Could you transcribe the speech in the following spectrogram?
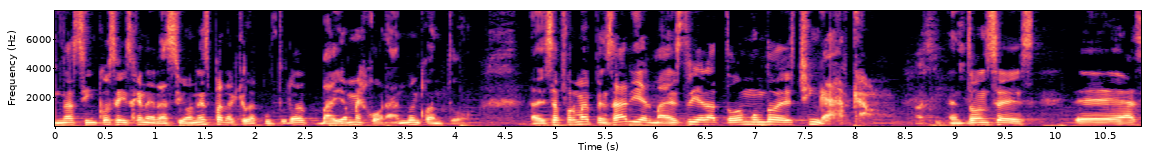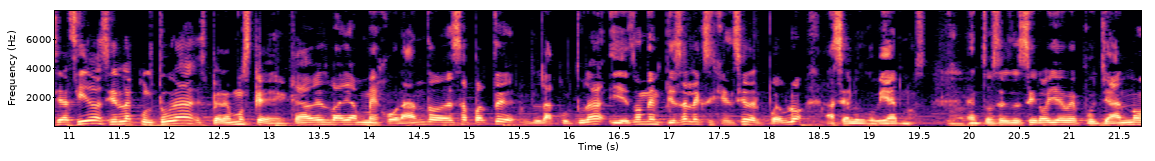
unas cinco o seis generaciones para que la cultura vaya mejorando en cuanto a esa forma de pensar y el maestro ya era todo el mundo es chingar, cabrón. Así, Entonces, eh, así ha sido, así es la cultura. Esperemos que cada vez vaya mejorando esa parte, la cultura, y es donde empieza la exigencia del pueblo hacia los gobiernos. Entonces, decir, oye, pues ya no,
